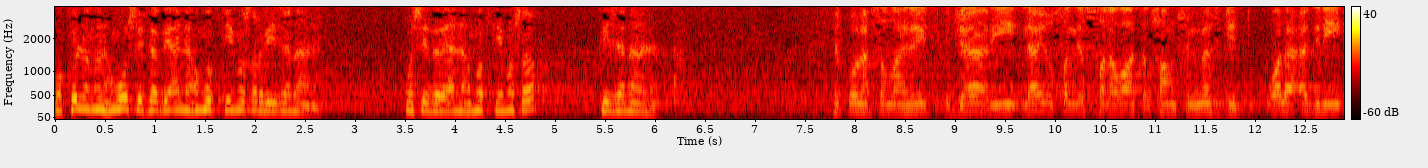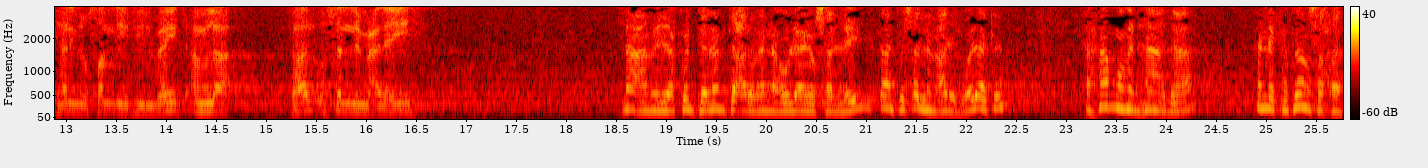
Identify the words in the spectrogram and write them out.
وكل منهم وصف بأنه مفتي مصر في زمانه. وصف بأنه مفتي مصر في زمانه. يقول أحسن الله إليك جاري لا يصلي الصلوات الخمس في المسجد ولا أدري هل يصلي في البيت أم لا فهل أسلم عليه؟ نعم إذا كنت لم تعرف أنه لا يصلي فأنت تسلم عليه ولكن أهم من هذا أنك تنصحه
